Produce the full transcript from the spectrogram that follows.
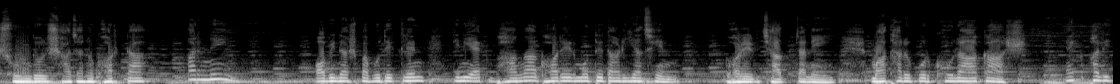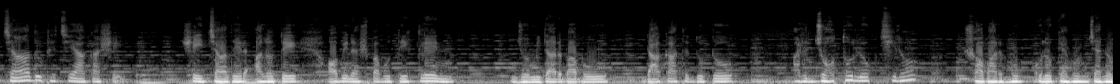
সুন্দর সাজানো ঘরটা আর নেই। অবিনাশবাবু দেখলেন তিনি এক ভাঙা ঘরের মধ্যে দাঁড়িয়ে আছেন। ঘরের ছাদটা নেই, মাথার উপর খোলা আকাশ, এক ফালি চাঁদ উঠেছে আকাশে। সেই চাঁদের আলোতে অবিনাশবাবু দেখলেন, জমিদার বাবু, ডাকাত দুটো, আর যত লোক ছিল, সবার মুখগুলো কেমন যেন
